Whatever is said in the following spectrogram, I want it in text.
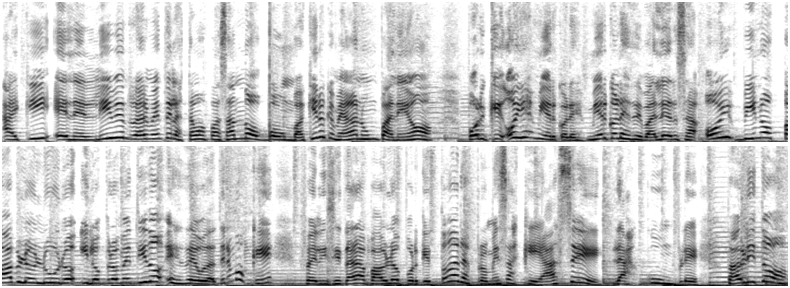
aquí en el living realmente la estamos pasando bomba. Quiero que me hagan un paneo, porque hoy es miércoles, miércoles de Valerza. Hoy vino Pablo Luro y lo prometido es deuda. Tenemos que felicitar a Pablo porque todas las promesas que hace las cumple. Pablito,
